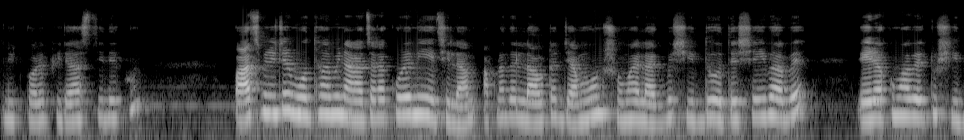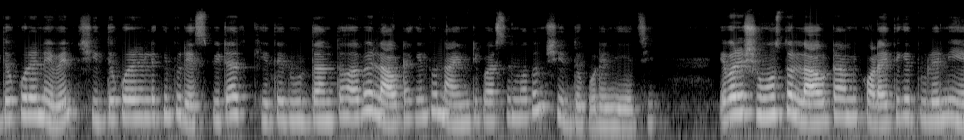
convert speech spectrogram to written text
মিনিট পরে ফিরে আসছি দেখুন। পাঁচ মিনিটের মধ্যে আমি নাড়াচাড়া করে নিয়েছিলাম। আপনাদের লাউটা যেমন সময় লাগবে সিদ্ধ হতে সেইভাবে এইরকমভাবে একটু সিদ্ধ করে নেবেন। সিদ্ধ করে নিলে কিন্তু রেসিপিটা খেতে দুর্দান্ত হবে। লাউটা কিন্তু নাইনটি পারসেন্ট মতন সিদ্ধ করে নিয়েছি। এবারে সমস্ত লাউটা আমি কড়াই থেকে তুলে নিয়ে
